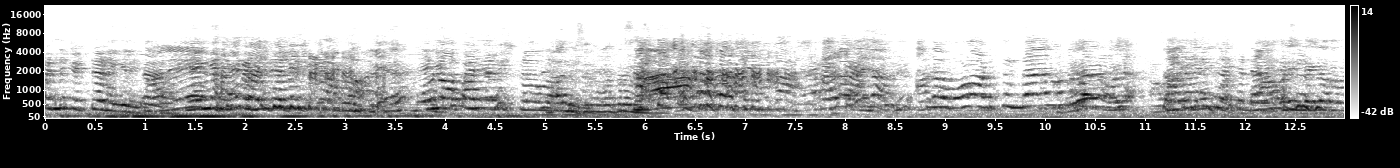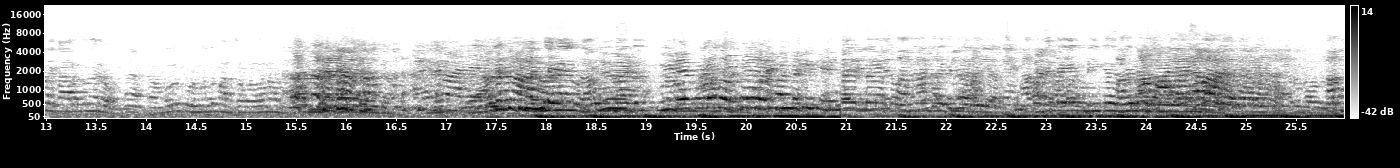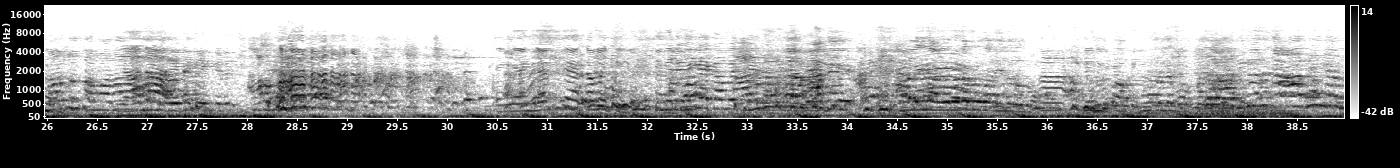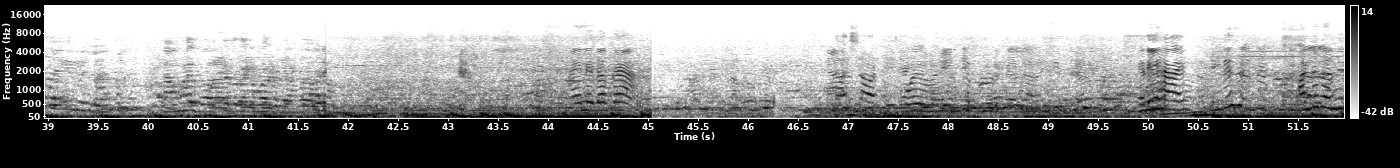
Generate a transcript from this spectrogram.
പെണ്ണ് കെട്ടുകയാണെങ്കിൽ അത് ഓൾ നമുക്ക് കുടുംബത്തിൽ മനസ്സമാധാനം വീഡിയോ കൂടെ പുറത്തു എങ്ങനെയെങ്കിലും കേൾക്കാൻ പറ്റി അതിനിതൊക്കെ എടി ഹായ് അല്ല തന്നെ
